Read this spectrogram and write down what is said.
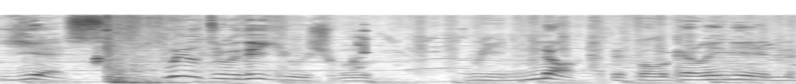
Yes, we'll do the usual. We knock before going in.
